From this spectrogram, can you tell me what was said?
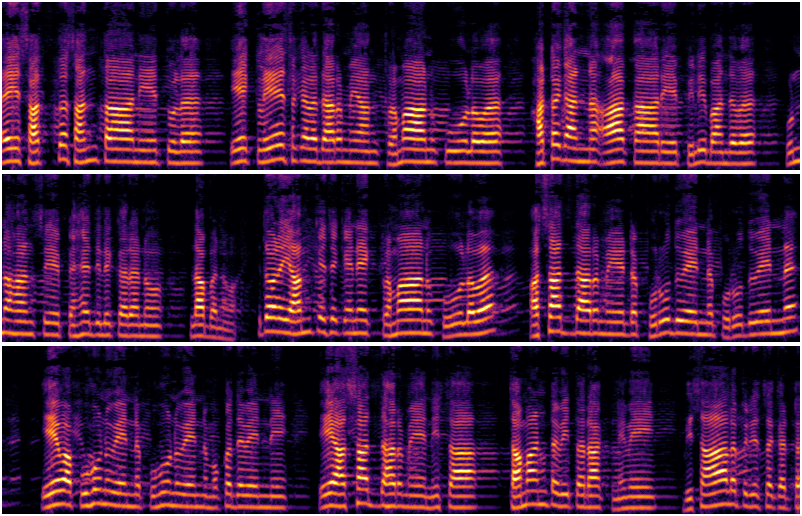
ඒ සත්ව సంతානය තුළ ඒ ක්ලේශ කර ධර්මයන් ක්‍රමානුකූලව හටගන්න ආකාරය පිළිබඳව උන්වහන්සේ පැහැදිලි කරනු ලබනවා. එතකොට යම් කෙනෙක් ක්‍රමානුකූලව අසත් ධර්මයට පුරුදු වෙන්න පුරුදු වෙන්න ඒවා පුහුණු වෙන්න පුහුණු වෙන්න මොකද වෙන්නේ? ඒ අසත් ධර්මය නිසා Tamanට විතරක් නෙමෙයි විශාල පිරිසකට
